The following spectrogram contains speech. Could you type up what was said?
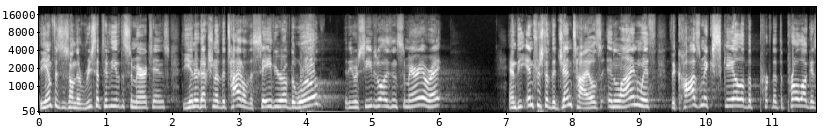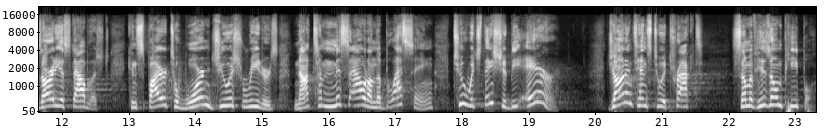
The emphasis on the receptivity of the Samaritans, the introduction of the title, the Savior of the world, that he receives while he's in Samaria, right? And the interest of the Gentiles, in line with the cosmic scale of the, that the prologue has already established, conspire to warn Jewish readers not to miss out on the blessing to which they should be heir. John intends to attract some of his own people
